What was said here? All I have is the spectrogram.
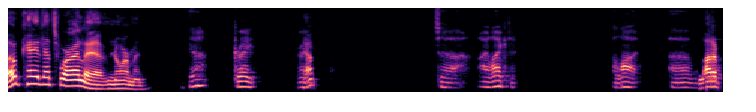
Okay, that's where I live, Norman. Yeah, great, great. Yep. It's, uh, I liked it a lot. Um, a lot of.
